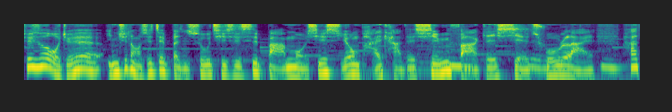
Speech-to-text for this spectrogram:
就是说，我觉得尹军老师这本书其实是把某些使用牌卡的心法给写出来，它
